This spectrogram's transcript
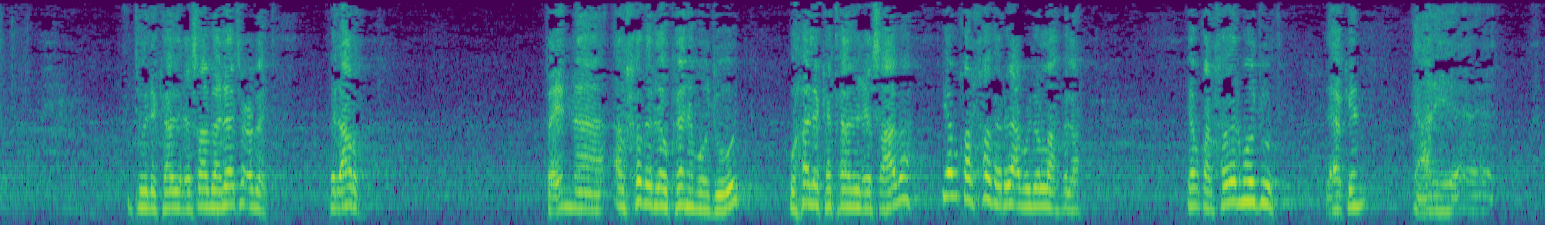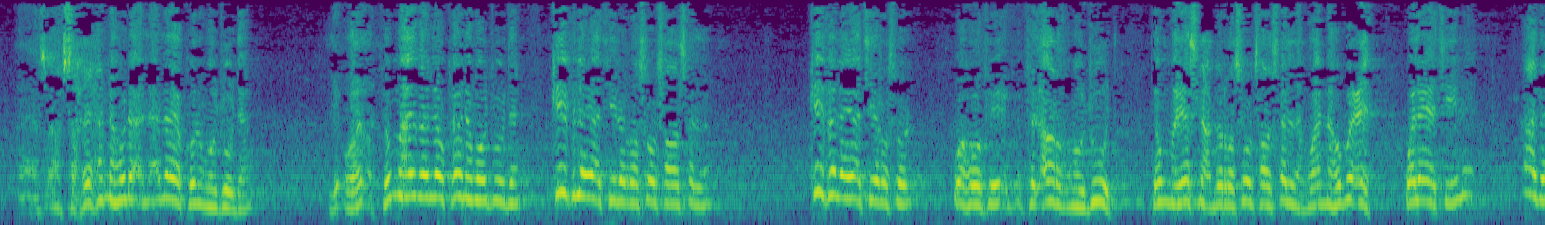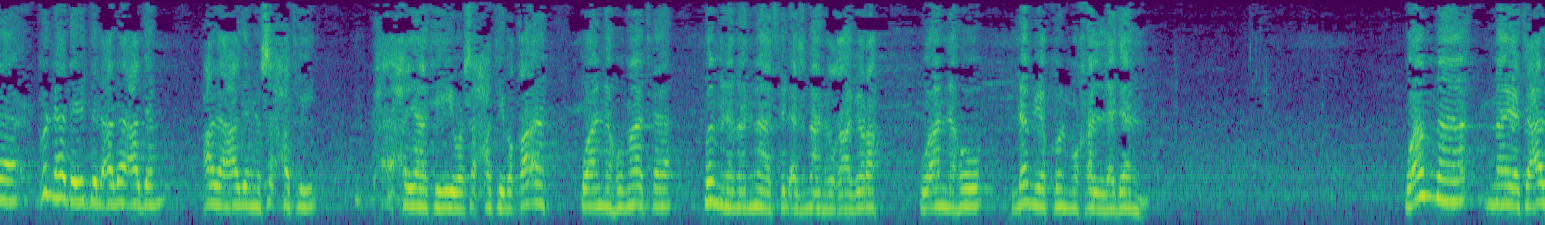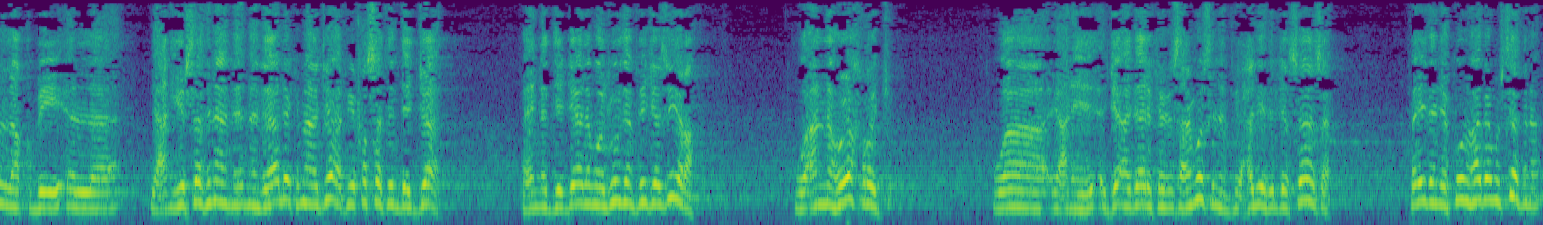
إن تهلك هذه العصابة لا تعبد. في الأرض. فإن الخضر لو كان موجود وهلكت هذه العصابة يبقى الخضر يعبد الله في الأرض. يبقى الخضر موجود. لكن يعني آه، صحيح أنه لا, لا يكون موجودا. ثم أيضا لو كان موجودا كيف لا يأتي للرسول صلى الله عليه وسلم؟ كيف لا يأتي الرسول وهو في, في الأرض موجود ثم يسمع بالرسول صلى الله عليه وسلم وأنه بعث ولا يأتي له هذا كل هذا يدل على عدم على عدم صحة حياته وصحة بقائه وأنه مات ضمن من مات في الأزمان الغابرة وأنه لم يكن مخلدا. وأما ما يتعلق بال يعني يستثنى من ذلك ما جاء في قصة الدجال فإن الدجال موجودا في جزيرة وأنه يخرج ويعني جاء ذلك في صحيح مسلم في حديث الجساسة فإذا يكون هذا مستثنى.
